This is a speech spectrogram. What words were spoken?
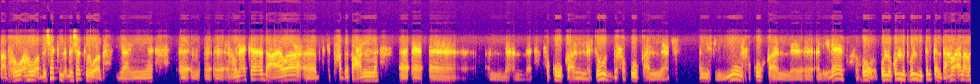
طب هو هو بشكل بشكل واضح. يعني هناك دعاوى بتتحدث عن حقوق السود حقوق المثليين حقوق الإناث حقوق كل كل كل تلك الدعاوى أنا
